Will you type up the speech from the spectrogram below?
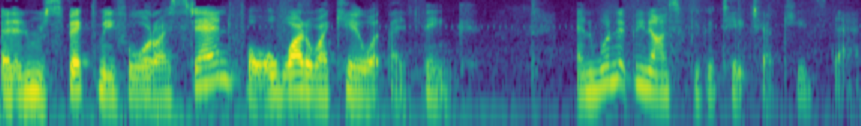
and respect me for what I stand for, why do I care what they think? And wouldn't it be nice if we could teach our kids that?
